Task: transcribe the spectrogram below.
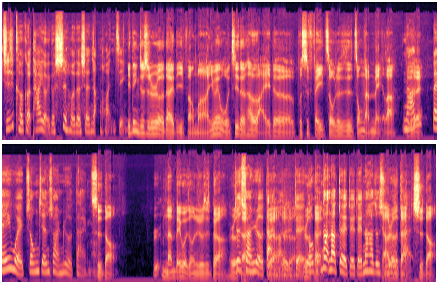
其实可可它有一个适合的生长环境，一定就是热带地方嘛？因为我记得它来的不是非洲，就是中南美啦，南北纬中间算热带吗？赤道，南北纬中间就是对啊，就算热带嘛，对不对？？OK，，那那对对对，那它就是热带赤道。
